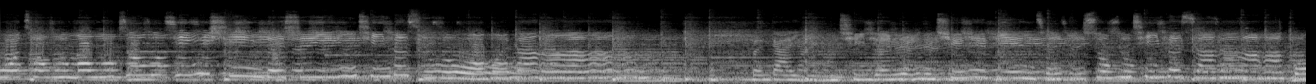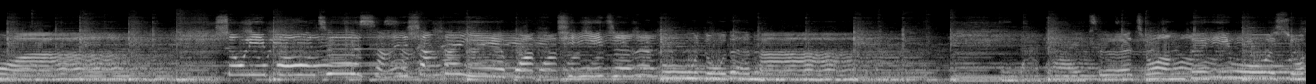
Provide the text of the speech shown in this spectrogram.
我从梦中惊醒的是殷勤的唢呐，本该殷勤的人却变成送情的傻瓜。手里捧着山上的野花，骑着孤独的马。你打开车窗对我说：“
